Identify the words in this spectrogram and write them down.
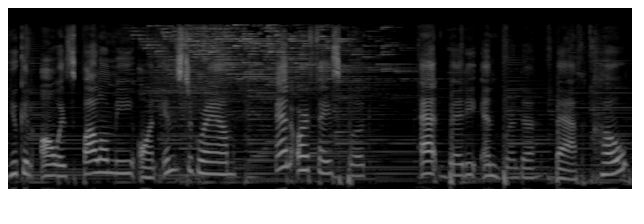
you can always follow me on Instagram and or Facebook at Betty and Brenda Bath Co.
